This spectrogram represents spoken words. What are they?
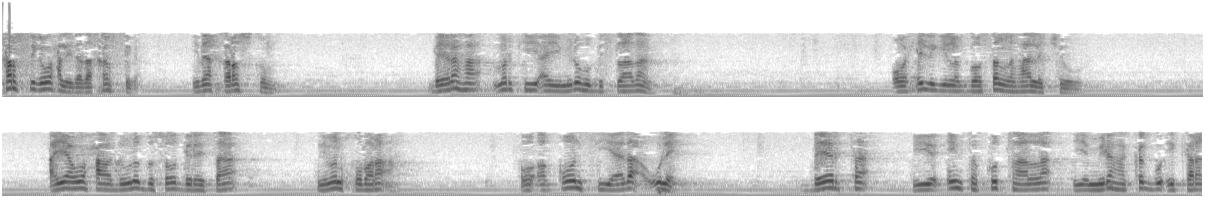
kharsiga waxaa la yidhahdaa kharsiga. Idaa kharastum. Beeraha markii ay midhuhu bislaadaan oo xilligii la goosan lahaa la joogo ayaa waxaa dowladdu soo diraysaa niman khubaro ah oo aqoon siyaada u leh beerta iyo inta ku taalla iyo midhaha ka go'i kara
